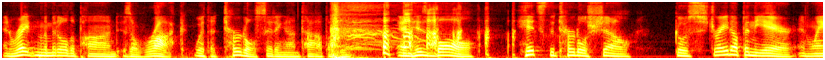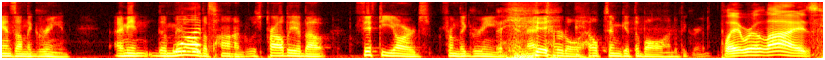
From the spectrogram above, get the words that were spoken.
And right in the middle of the pond is a rock with a turtle sitting on top of it. and his ball hits the turtle shell, goes straight up in the air, and lands on the green. I mean, the middle of the pond was probably about 50 yards from the green, and that turtle helped him get the ball onto the green. Play where it lies.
